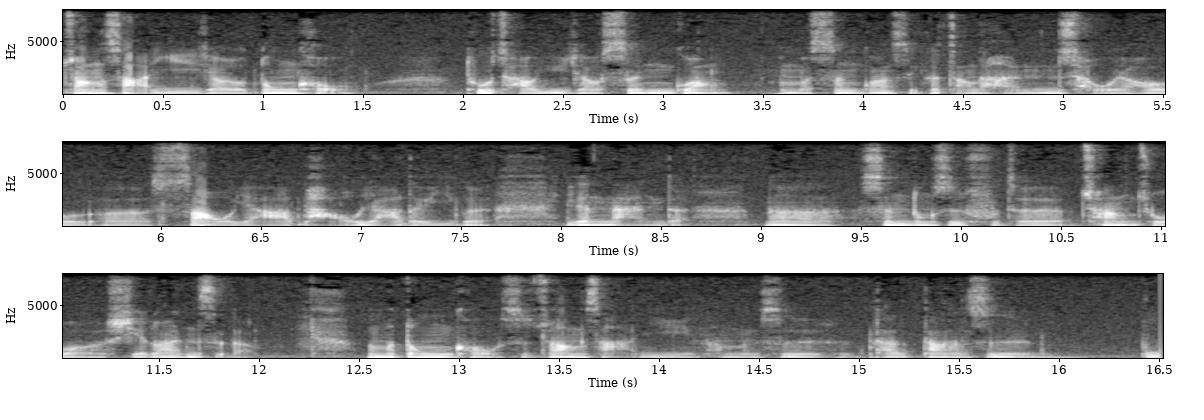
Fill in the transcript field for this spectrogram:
装傻一叫做东口，吐槽一叫声光。那么申光是一个长得很丑，然后呃哨牙刨牙的一个一个男的。那申东是负责创作写段子的。那么东口是装傻一，他们是他当然是不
